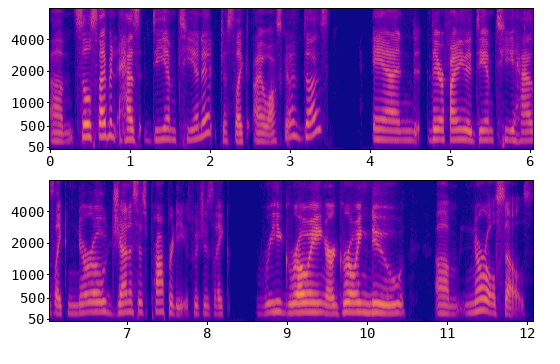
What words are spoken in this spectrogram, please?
Um, psilocybin has DMT in it, just like ayahuasca does. And they're finding that DMT has like neurogenesis properties, which is like regrowing or growing new um, neural cells.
